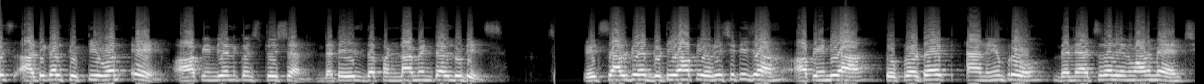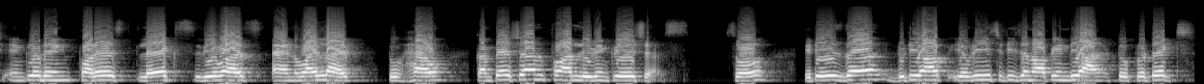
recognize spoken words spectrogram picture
is Article 51A of Indian Constitution that is the fundamental duties. It shall be a duty of every citizen of India to protect and improve the natural environment including forests, lakes, rivers and wildlife to have compassion for living creatures. So it is the duty of every citizen of India to protect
